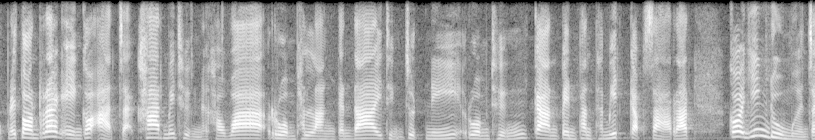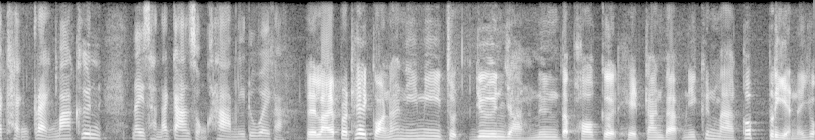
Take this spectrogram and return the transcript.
ป ในตอนแรกเองก็อาจจะคาดไม่ถึงนะคะว่ารวมพลังกันได้ถึงจุดนี้รวมถึงการเป็นพันธมิตรกับสหรัฐ ก็ยิ่งดูเหมือนจะแข็งแกร่งมากขึ้นในสถานการณ์สงครามนี้ด้วยค่ะ หลาย ๆ ประเทศก่อนหน้านี้มีจุดยืนอย่างหนึ่งแต่พอเกิดเหตุการณ์แบบนี้ขึ้นมาก็เปลี่ยนนโย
